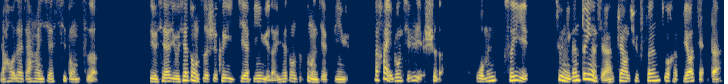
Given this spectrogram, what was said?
然后再加上一些系动词。有些有些动词是可以接宾语的，有些动词不能接宾语。在汉语中其实也是的。我们所以就你跟对应起来，这样去分就很比较简单。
